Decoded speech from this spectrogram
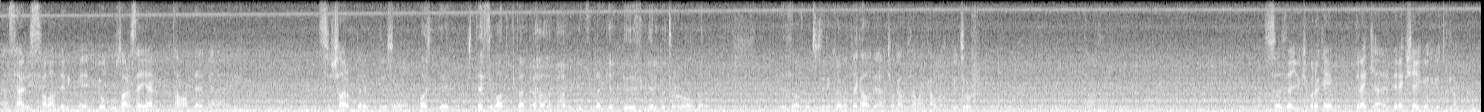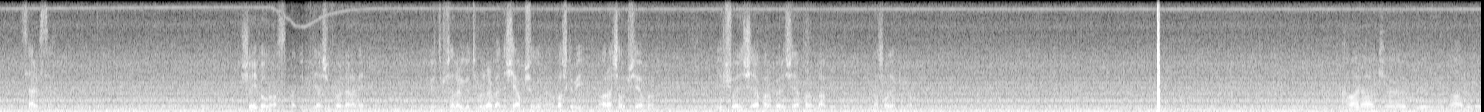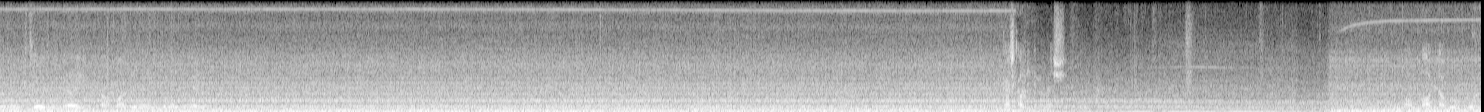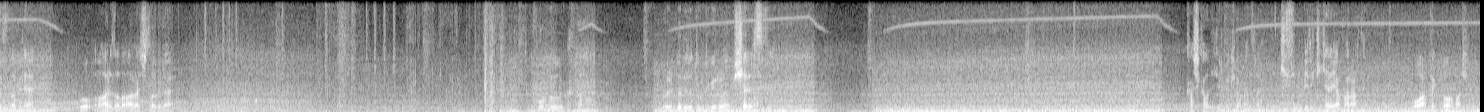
Yani servis falan dedik mi yol uzarsa eğer tamam derim yani. Sıçarım derim videosuna. Baş direkt teslimat iptal. Gitsinler geri, geri, götürürüm onları. Neyse abi, 37 kilometre kaldı ya. Çok az bir zaman kaldı. Götürür. Tamam. Söz yükü bırakayım. Direkt yani. Direkt şey gö- götüreceğim. Servise. Şey de olur aslında. Benim diğer şoförler hani götürseler götürürler. Ben de şey yapmış olurum yani. Başka bir araç alıp şey yaparım. Bir şöyle şey yaparım, böyle şey yaparım da nasıl olacak bilmiyorum. Kara köprü darlıktır ey Kaç kaldı? 25. Allah bile bu, bu hızla bile bu arızalı araçla bile vurdurduk. Aha. Önümde bir de durdu görüyor musun şerefsiz. Kaç kaldı? 20 kilometre. Kesin bir iki kere yapar artık. Bu artık normal.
